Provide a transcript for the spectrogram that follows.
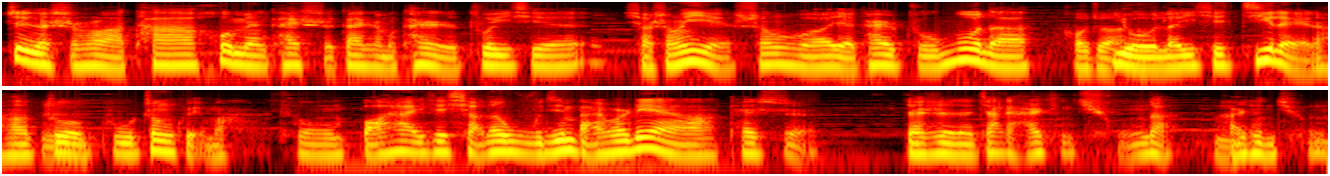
这个时候啊，他后面开始干什么？开始做一些小生意，生活也开始逐步的好转有了一些积累，然后做步入正轨嘛。从包下一些小的五金百货店啊开始，但是呢，家里还是挺穷的，还是挺穷。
